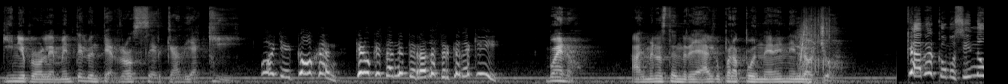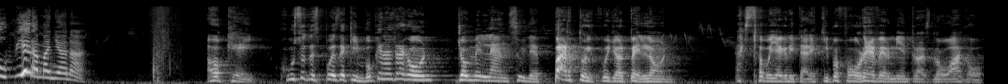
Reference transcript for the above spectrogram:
Guinea probablemente lo enterró cerca de aquí. Oye, Gohan, creo que están enterradas cerca de aquí. Bueno, al menos tendré algo para poner en el hoyo. Cava como si no hubiera mañana. Ok, justo después de que invoquen al dragón, yo me lanzo y le parto el cuello al pelón. Hasta voy a gritar equipo forever mientras lo hago.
